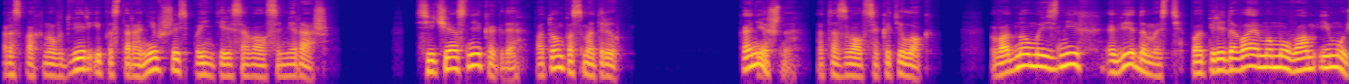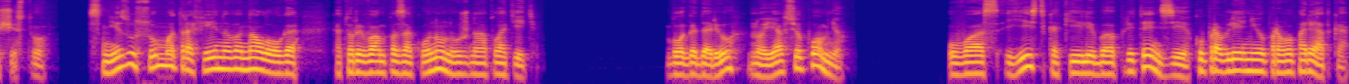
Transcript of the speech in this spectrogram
Распахнув дверь и посторонившись, поинтересовался Мираж. «Сейчас некогда, потом посмотрю». «Конечно», – отозвался котелок. «В одном из них ведомость по передаваемому вам имуществу. Снизу сумма трофейного налога, который вам по закону нужно оплатить». «Благодарю, но я все помню». «У вас есть какие-либо претензии к управлению правопорядка?»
